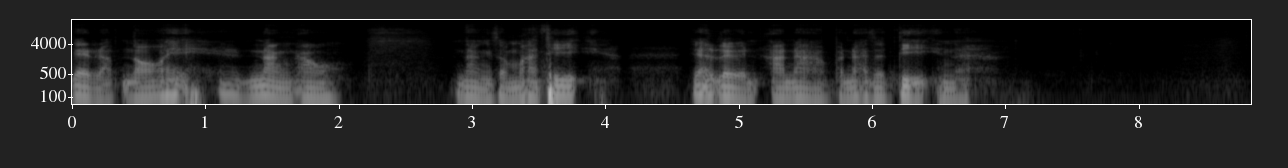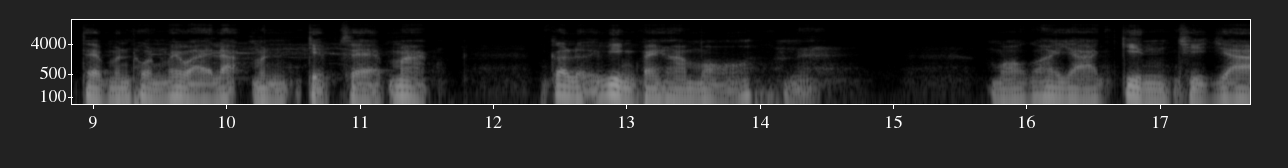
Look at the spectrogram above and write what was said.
ได้หลับน้อย นั่งเอา นั่งสมาธิจเจริญอาณาปณสตินะ แต่มันทนไม่ไหวละ มันเจ็บแสบมาก ก็เลยวิ่งไปหาหมอนะหมอก็ให้ยากิน ฉีดยา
